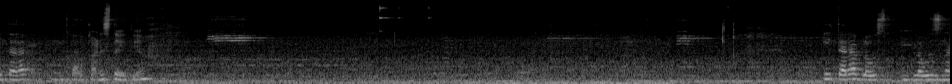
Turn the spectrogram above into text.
ಈ ಥರ ಕಾಣಿಸ್ತಾ ಇದೆಯಾ? ಈ ಥರ ಬ್ಲೌಸ್ ಬ್ಲೌಸ್ನ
